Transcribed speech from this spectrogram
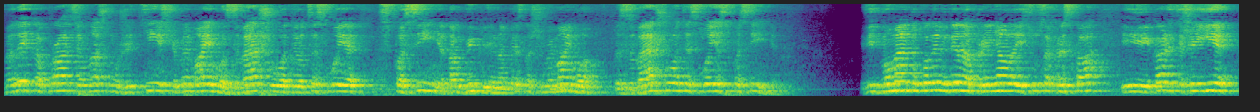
велика праця в нашому житті, що ми маємо звершувати оце своє спасіння. Там в Біблії написано, що ми маємо звершувати своє спасіння. Від моменту, коли людина прийняла Ісуса Христа, і кажеться, що її,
